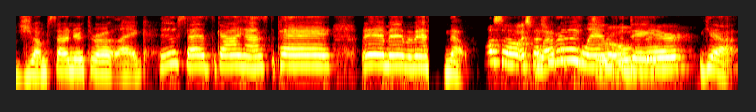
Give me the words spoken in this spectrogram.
jumps down your throat, like, who says the guy has to pay? Man, man, man, man. No. Also, especially Whoever if I plans the date- there. Yeah.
